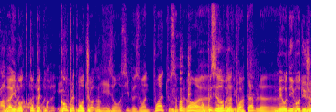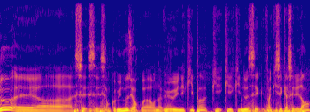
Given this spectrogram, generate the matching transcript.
Ah bah ils montrent complètement, ils ont- complètement autre chose. hein. Et ils ont aussi besoin de points, tout simplement. En euh, plus, ils ont besoin de points. comptable, euh, Mais au niveau du jeu, et, euh, c'est- c'est c'est en commune mesure. Quoi. On a vu une équipe qui, qui, qui ne s'est enfin, qui s'est cassé les dents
